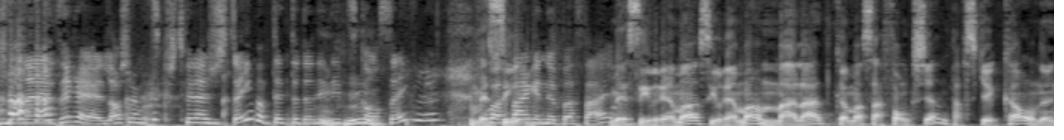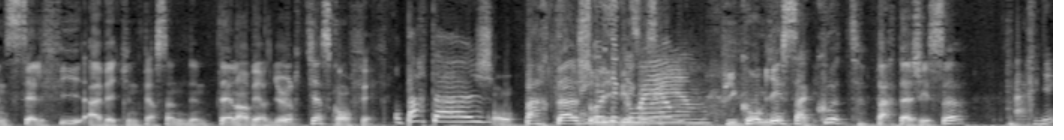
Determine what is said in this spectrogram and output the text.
je m'en allais dire, euh, lâche un petit coup de fil à Justin, il va peut-être te donner des petits Mhm. conseils, là. Mais quoi c'est- faire et ne pas faire. Mais c'est vraiment, c'est vraiment malade comment ça fonctionne parce que quand on a une selfie avec une personne d'une telle envergure, qu'est-ce qu'on fait? On partage. On partage sur les réseaux. Puis combien ça coûte partager ça? À rien.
